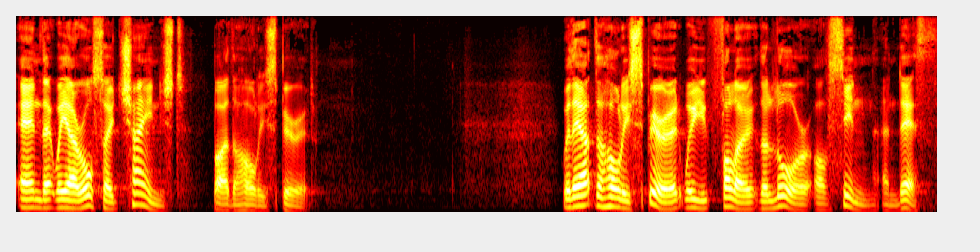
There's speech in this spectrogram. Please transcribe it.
and that we are also changed by the Holy Spirit. Without the Holy Spirit, we follow the law of sin and death.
